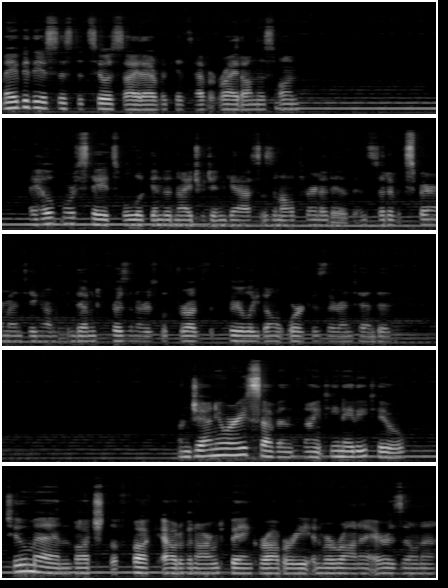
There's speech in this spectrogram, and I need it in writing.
Maybe the assisted suicide advocates have it right on this one. I hope more states will look into nitrogen gas as an alternative instead of experimenting on condemned prisoners with drugs that clearly don't work as they're intended. On January 7, 1982, two men botched the fuck out of an armed bank robbery in Marana, Arizona.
